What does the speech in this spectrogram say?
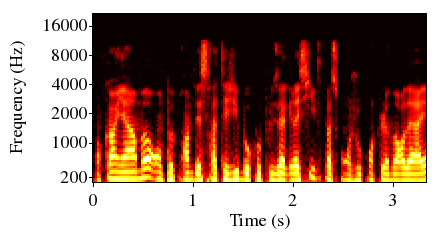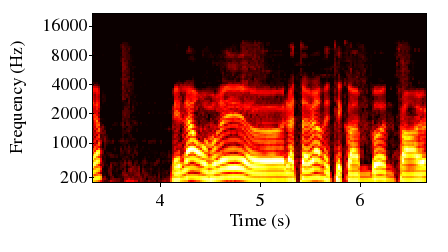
Donc quand il y a un mort, on peut prendre des stratégies beaucoup plus agressives parce qu'on joue contre le mort derrière. Mais là, en vrai, euh, la taverne était quand même bonne. Enfin,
